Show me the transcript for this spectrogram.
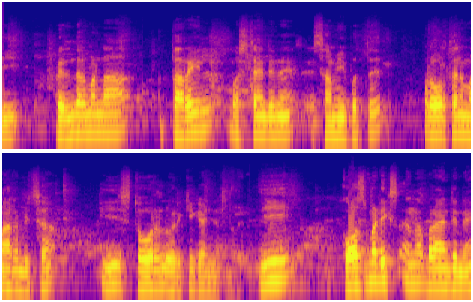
ഈ പെരിന്തൽമണ്ണ തറയിൽ ബസ് സ്റ്റാൻഡിന് സമീപത്ത് പ്രവർത്തനം ആരംഭിച്ച ഈ സ്റ്റോറിൽ ഒരുക്കി കഴിഞ്ഞിട്ടുള്ളത് ഈ കോസ്മെറ്റിക്സ് എന്ന ബ്രാൻഡിനെ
